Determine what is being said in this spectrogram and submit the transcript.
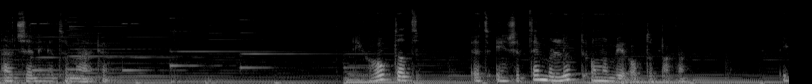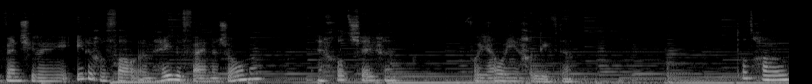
uitzendingen te maken. Ik hoop dat het in september lukt om hem weer op te pakken. Ik wens jullie in ieder geval een hele fijne zomer en God zegen voor jou en je geliefde. Tot gauw!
